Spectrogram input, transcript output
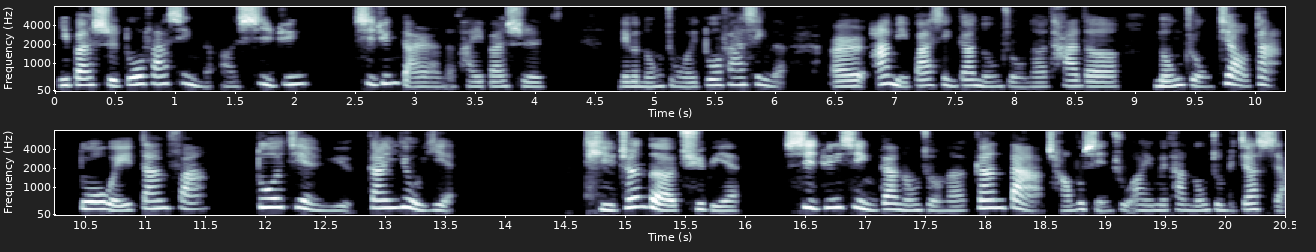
一般是多发性的啊，细菌细菌感染的，它一般是那个脓肿为多发性的。而阿米巴性肝脓肿呢，它的脓肿较大，多为单发，多见于肝右叶。体征的区别，细菌性肝脓肿呢，肝大肠不显著啊，因为它脓肿比较小，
